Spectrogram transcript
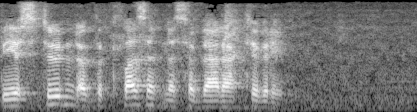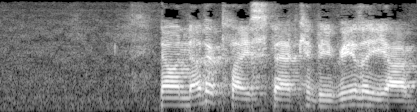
be a student of the pleasantness of that activity. Now, another place that can be really uh,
